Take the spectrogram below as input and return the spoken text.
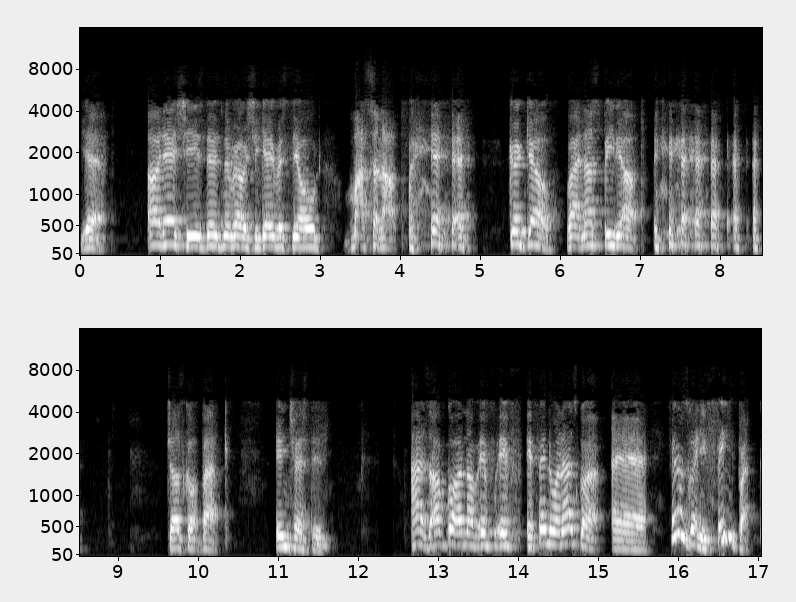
Yeah. Oh, there she is. There's Narelle. She gave us the old muscle up. Good girl. Right, now speed it up. Just got back. Interesting. As I've got enough, if if if anyone has got uh, if anyone's got any feedback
